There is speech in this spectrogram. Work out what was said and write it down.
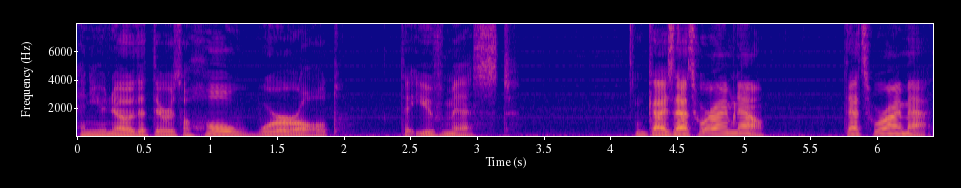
and you know that there is a whole world that you've missed. And guys, that's where I'm now. That's where I'm at.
